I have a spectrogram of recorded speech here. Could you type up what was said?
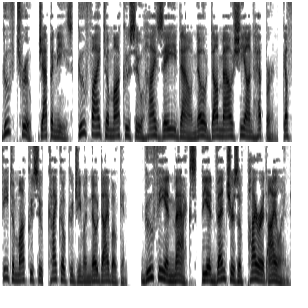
Goof Troop Japanese, Gu Fai to Makusu Hai Zei Dao no Da Mao Xian Hepburn, Guffy to Makusu, Kaikokujima no Daiboken Goofy and Max, The Adventures of Pirate Island,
